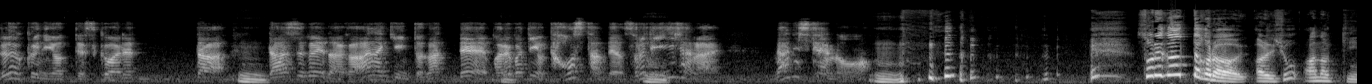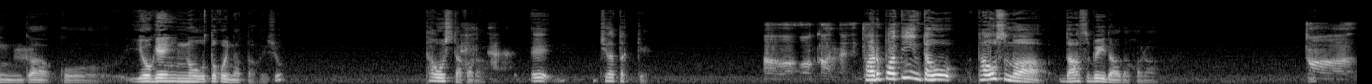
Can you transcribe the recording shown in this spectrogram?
ルークによって救われったうん。ダース・ベイダーがアナキンとなってパルパティンを倒したんだよ。それでいいじゃない、何してんの？うん。それがあったから、あれでしょ？アナキンが、こう、予言の男になったわけでしょ？倒したから。え、違ったっけ？あわわかんないパルパティーン倒、倒すのはダース・ベイダーだから。ああ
